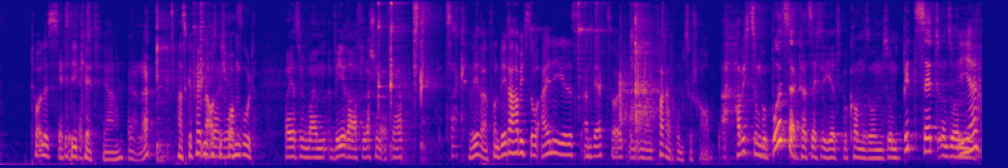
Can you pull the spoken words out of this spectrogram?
tolles Etikett. Etikett, ja. Ja, ne? Das gefällt mir ausgesprochen jetzt. gut. War jetzt mit meinem Vera-Flaschenöffner. Zack. Vera, von Vera habe ich so einiges an Werkzeug, um an meinem Fahrrad rumzuschrauben. Habe ich zum Geburtstag tatsächlich jetzt bekommen. So ein, so ein Bit-Set und so ein. Ja.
